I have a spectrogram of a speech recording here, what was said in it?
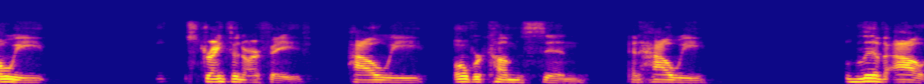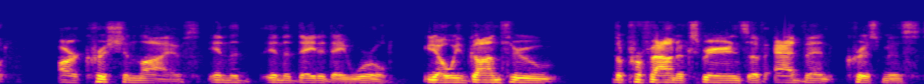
how we strengthen our faith, how we overcome sin, and how we live out our Christian lives in the in the day-to-day world. You know, we've gone through the profound experience of Advent, Christmas,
